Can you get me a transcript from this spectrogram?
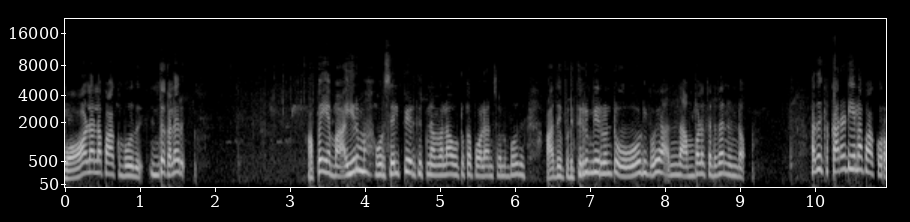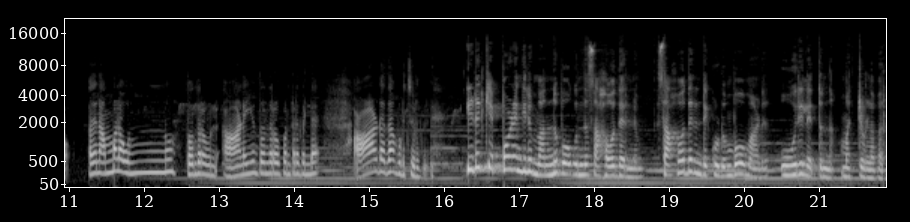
வாழெல்லாம் பார்க்கும்போது இந்த கலர் அப்போ என் ம- இருமா ஒரு செல்ஃபி எடுத்துட்டு நம்மலாம் ஒட்டுக்க போகலான்னு சொல்லும்போது அது இப்படி திரும்பிடுன்ட்டு ஓடி போய் அந்த அம்பலத்தில் தான் நின்றோம் அதுக்கு கரடியெல்லாம் பார்க்குறோம் அது நம்மளை ஒன்றும் தொந்தரவு இல்லை ஆணையும் தொந்தரவு பண்ணுறதில்ல ஆடை தான் பிடிச்சிருது ഇടയ്ക്ക് എപ്പോഴെങ്കിലും വന്നു പോകുന്ന സഹോദരനും സഹോദരന്റെ കുടുംബവുമാണ് ഊരിലെത്തുന്ന മറ്റുള്ളവർ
